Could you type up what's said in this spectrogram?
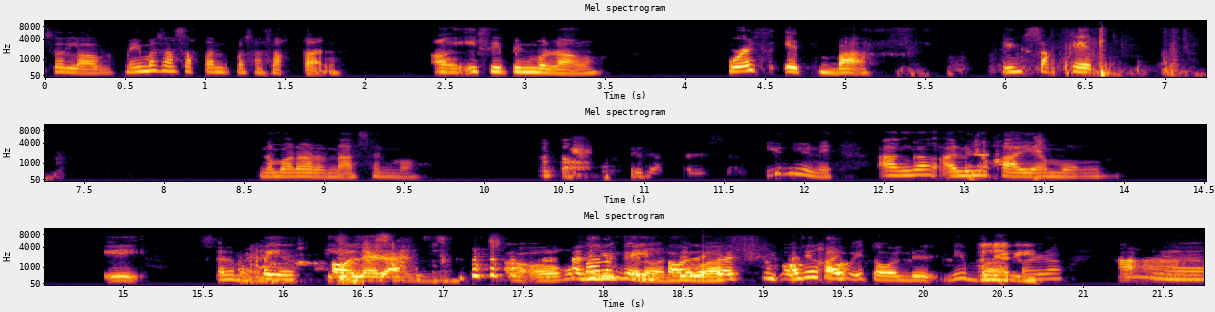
sa love, may masasaktan at masasaktan. Ang isipin mo lang, worth it ba yung sakit na mararanasan mo Totoo. with that person? Yun yun eh. Hanggang ano yung kaya mong i- mo yun? Pain tolerance. Oo, kung Ano parang gano'n, di ba? Ano yung kaya mo i-tolerate, di ba? Parang, yun nga, ah,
